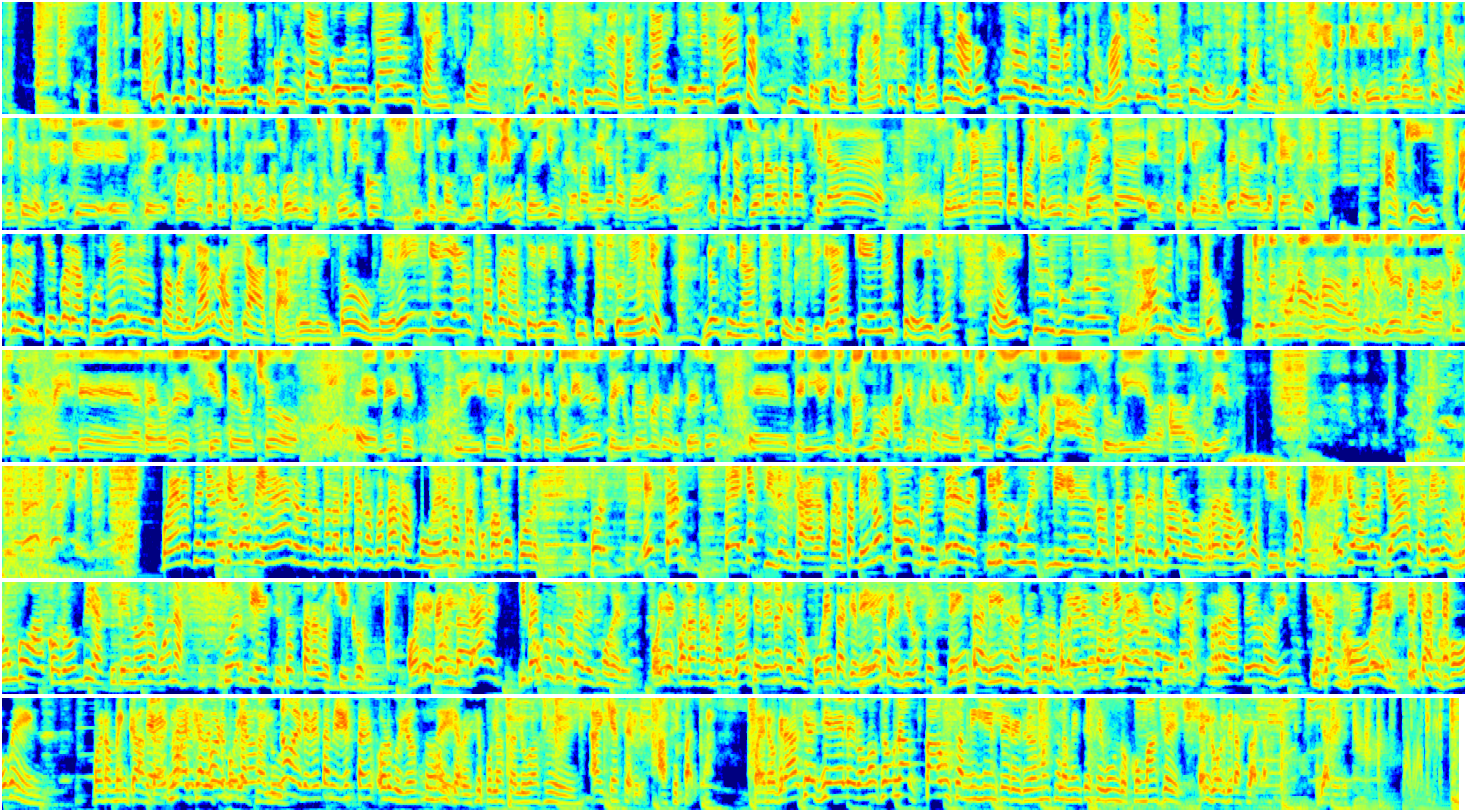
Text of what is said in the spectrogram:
Los chicos de calibre 50 alborotaron Times Square, ya que se pusieron a cantar en plena plaza, mientras que los fanáticos emocionados no dejaban de tomarse la foto del recuerdo. Fíjate que sí es bien bonito que la gente se acerque, este, para nosotros pues, hacer lo mejor a nuestro público y pues no- nos debemos a ellos. Ana, míranos ahora. Esta canción habla más que nada sobre una nueva etapa de calibre 50, este, que nos volteen a ver la gente. Aquí aproveché para ponerlos a bailar bachata, reggaetón, merengue y hasta para hacer ejercicios con ellos, no sin antes investigar quiénes de ellos se ha hecho algunos arreglitos. Yo tengo una, una, una cirugía de manga gástrica, me hice alrededor de 7, 8 meses, me hice, bajé 60 libras, tenía un problema de sobrepeso, eh, tenía intentando bajar yo creo que alrededor de 15 años, bajaba, subía, bajaba, subía. Bueno, señores, ya lo vieron. No solamente nosotras las mujeres nos preocupamos por, por estar bellas y delgadas, pero también los hombres. Mira, el estilo Luis Miguel, bastante delgado, rebajó muchísimo. Ellos ahora ya salieron rumbo a Colombia, así que enhorabuena. Suerte y éxitos para los chicos. Oye, la- felicidades y besos a ustedes, mujeres. Oye, con la normalidad, Yelena, que nos cuenta que, Sí. mira, perdió 60 libras haciéndose la operación Pero de la banda algo que decir, rápido lo dijo. Y tan joven, y tan joven. Bueno, me encanta. Debe No, es que a veces por la salud. No, debe también estar orgulloso No, de... y que a veces por la salud hace, Hay que hacerlo. hace falta. Bueno, gracias, Yele. Vamos a una pausa, mi gente. Regresamos en solamente segundos con más de El Gordo y la Flaca. Ya regresamos.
